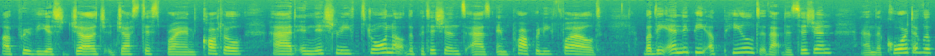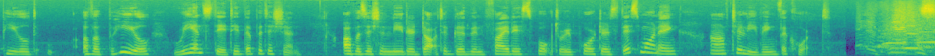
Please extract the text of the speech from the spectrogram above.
A previous judge, Justice Brian Cottle, had initially thrown out the petitions as improperly filed, but the NDP appealed that decision and the Court of, Appealed, of Appeal reinstated the petition. Opposition leader Dr. Godwin Friday spoke to reporters this morning after leaving the court. It feels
